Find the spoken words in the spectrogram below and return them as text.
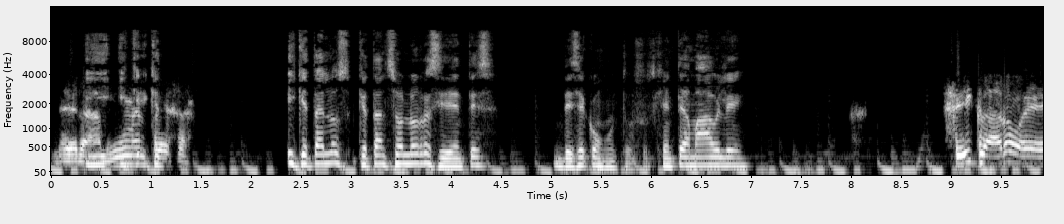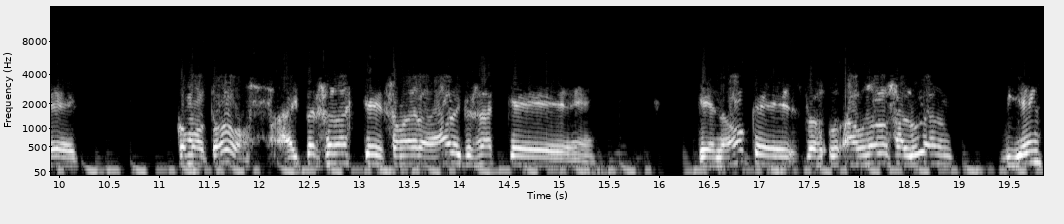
De la Y- misma qué- qué- empresa. ¿Y qué tal los, qué tal son los residentes de ese conjunto? ¿Es gente amable? Sí, claro, eh, como todo. Hay personas que son agradables, hay personas que que no, que los- a uno lo saludan bien,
